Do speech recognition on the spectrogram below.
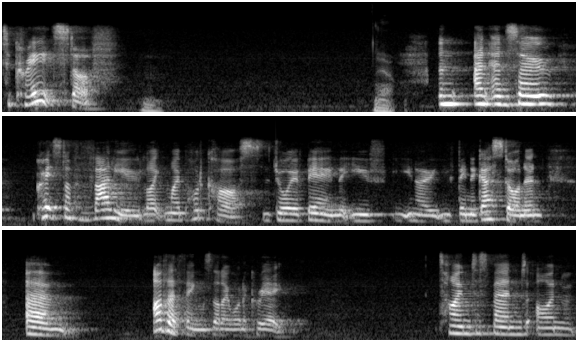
to create stuff. Hmm. Yeah. And and and so create stuff of value, like my podcast, The Joy of Being, that you've you know you've been a guest on, and um, other things that I want to create. Time to spend on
